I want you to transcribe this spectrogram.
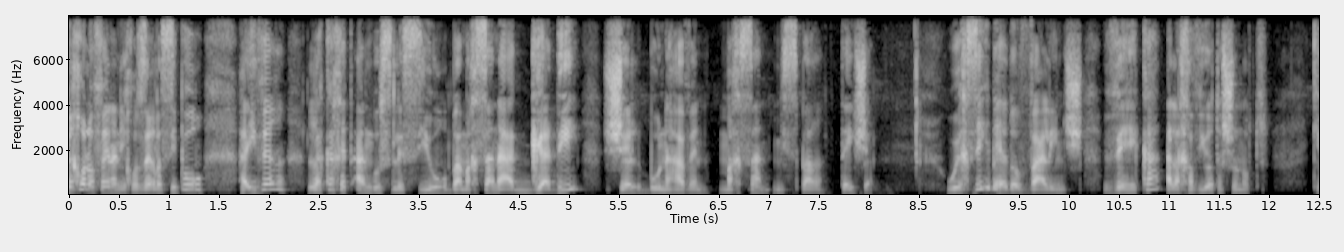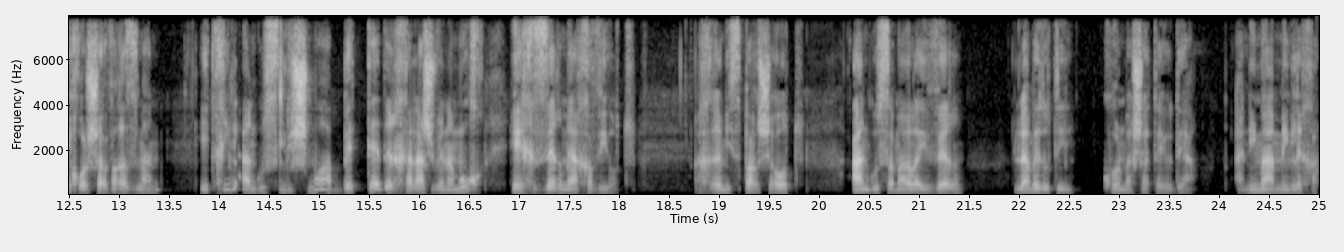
בכל אופן, אני חוזר לסיפור, העיוור לקח את אנגוס לסיור במחסן האגדי של בונהאבן, מחסן מספר 9. הוא החזיק בידו ולינץ' והכה על החביות השונות. ככל שעבר הזמן, התחיל אנגוס לשמוע בתדר חלש ונמוך החזר מהחביות. אחרי מספר שעות, אנגוס אמר לעיוור, למד אותי כל מה שאתה יודע. אני מאמין לך.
